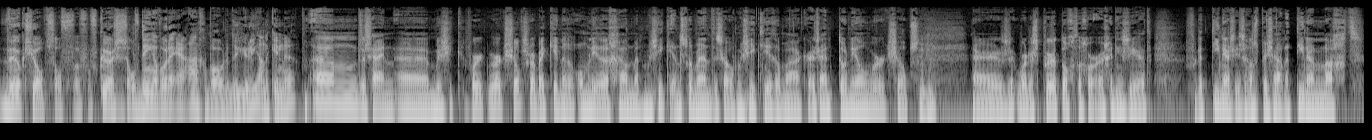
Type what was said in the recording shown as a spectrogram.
workshops of, of, of, cursussen of dingen worden er aangeboden door jullie aan de kinderen? Um, er zijn muziekworkshops waarbij kinderen om leren gaan met muziekinstrumenten. Zo muziek leren maken. Er zijn toneelworkshops. Mm -hmm. Er worden speurtochten georganiseerd. Voor de tieners is er een speciale tienernacht.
